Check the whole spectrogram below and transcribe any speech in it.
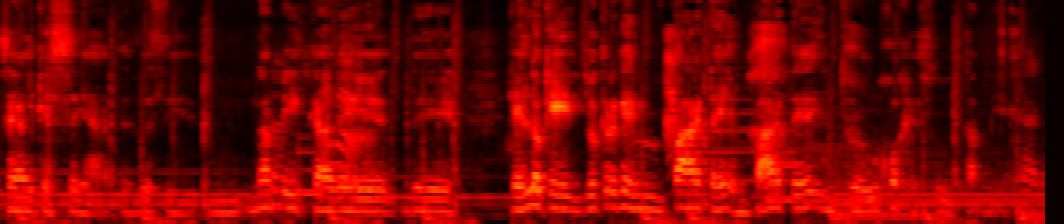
Sea el que sea. Es decir, una pizca de que es lo que yo creo que en parte, en parte introdujo Jesús también.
